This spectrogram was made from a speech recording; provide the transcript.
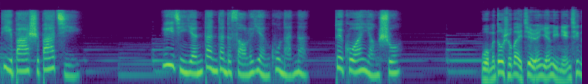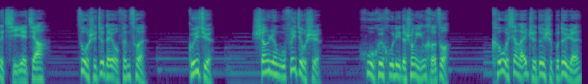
第八十八集，厉谨言淡淡的扫了眼顾楠楠，对顾安阳说：“我们都是外界人眼里年轻的企业家。”做事就得有分寸、规矩，商人无非就是互惠互利的双赢合作。可我向来只对事不对人，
